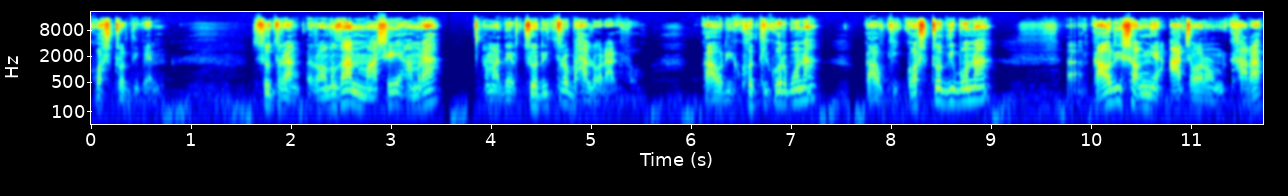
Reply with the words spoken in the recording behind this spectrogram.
কষ্ট দিবেন? সুতরাং রমজান মাসে আমরা আমাদের চরিত্র ভালো রাখব। কাউরি ক্ষতি করব না, কাউকে কষ্ট দিব না কাউরি সঙ্গে আচরণ খারাপ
